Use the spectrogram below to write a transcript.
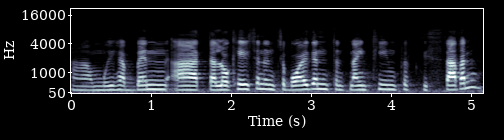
Um, we have been at the location in Sheboygan since 1957.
